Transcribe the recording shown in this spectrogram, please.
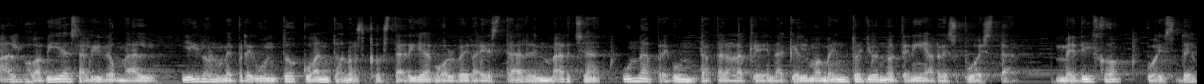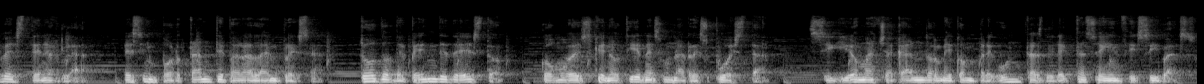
Algo había salido mal, y Elon me preguntó cuánto nos costaría volver a estar en marcha, una pregunta para la que en aquel momento yo no tenía respuesta. Me dijo, pues debes tenerla. Es importante para la empresa. Todo depende de esto. ¿Cómo es que no tienes una respuesta? Siguió machacándome con preguntas directas e incisivas.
